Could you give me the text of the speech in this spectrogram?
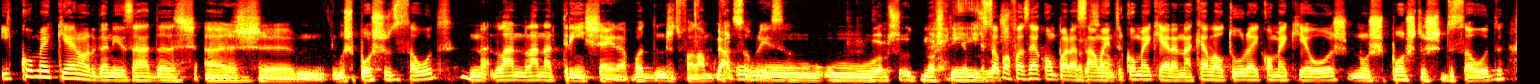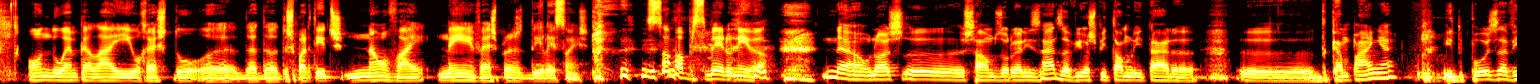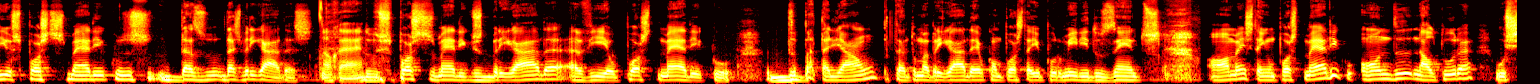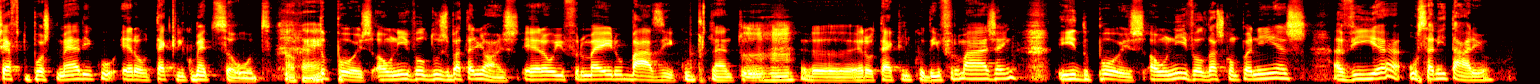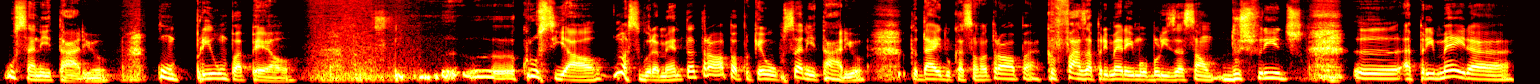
E como é que eram organizadas as, eh, os postos de saúde na- lá, lá na trincheira? Pode-nos falar um bocado sobre o, isso? o- vamos, nós tínhamos. E só para fazer a comparação comparação. entre como é que era naquela altura e como é que é hoje nos postos de saúde, onde o MPLA e o resto do, eh, da- da- dos partidos não vai nem em vésperas de eleições. só para perceber o nível. Não, nós eh, estávamos organizados, havia o Hospital Militar de campanha e depois havia os postos médicos das, das brigadas. Ok. Dos postos médicos de brigada havia o posto médico de batalhão, portanto uma brigada é composta aí por 1200 homens, tem um posto médico onde na altura o chefe do posto médico era o técnico médico de saúde. Ok. Depois, ao nível dos batalhões, era o enfermeiro básico, portanto, eh, era o técnico de enfermagem, e depois, ao nível das companhias, havia o sanitário. O sanitário cumpriu um papel eh, crucial no asseguramento da tropa, porque é o sanitário que dá educação à tropa, que faz a primeira imobilização dos feridos, eh, a primeira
